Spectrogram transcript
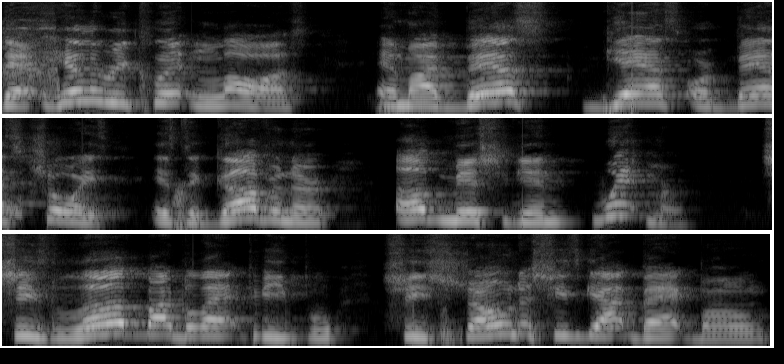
that Hillary Clinton lost. And my best guess or best choice is the governor of Michigan, Whitmer. She's loved by black people. She's shown that she's got backbone.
